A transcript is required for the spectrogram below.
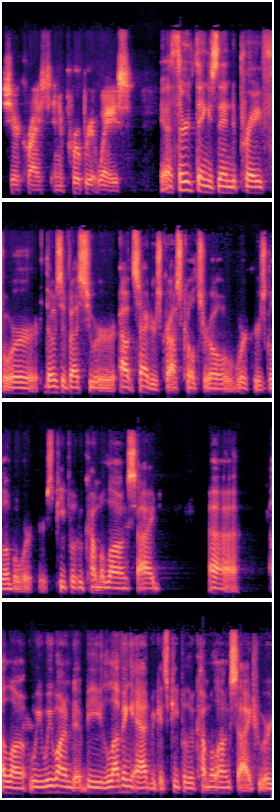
share Christ in appropriate ways. Yeah, a third thing is then to pray for those of us who are outsiders, cross cultural workers, global workers, people who come alongside uh, along we, we want them to be loving advocates people who come alongside who are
